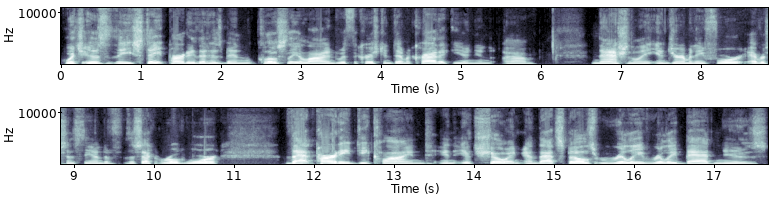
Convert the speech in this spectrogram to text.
which is the state party that has been closely aligned with the Christian Democratic Union, um, nationally in Germany for ever since the end of the Second World War. That party declined in its showing, and that spells really, really bad news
